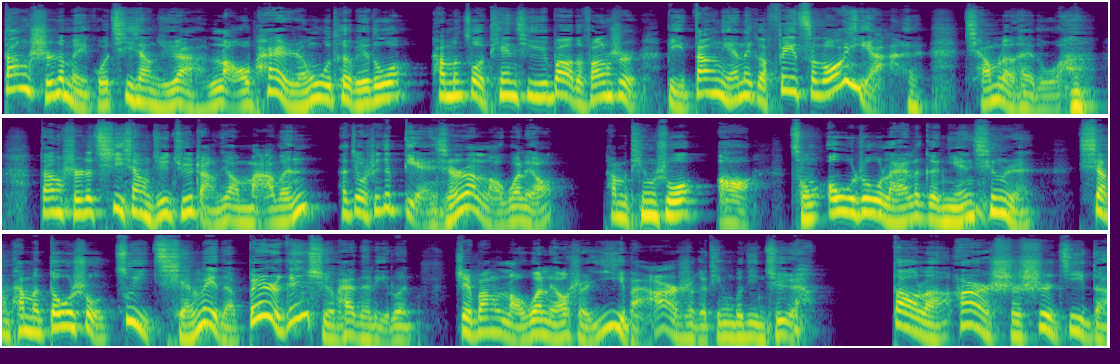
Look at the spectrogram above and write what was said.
当时的美国气象局啊，老派人物特别多，他们做天气预报的方式比当年那个菲茨罗伊啊 强不了太多。当时的气象局局长叫马文，他就是一个典型的老官僚。他们听说哦，从欧洲来了个年轻人，向他们兜售最前卫的贝尔根学派的理论，这帮老官僚是一百二十个听不进去啊。到了二十世纪的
